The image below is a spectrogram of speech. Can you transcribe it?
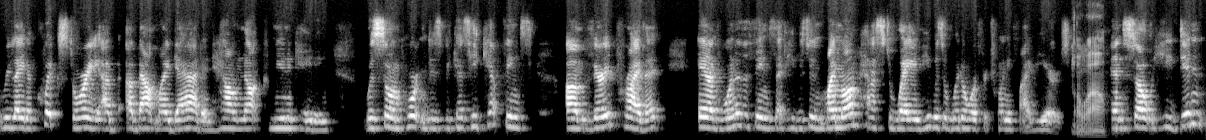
relate a quick story ab- about my dad and how not communicating was so important is because he kept things um, very private and one of the things that he was doing my mom passed away and he was a widower for 25 years oh wow. and so he didn't,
